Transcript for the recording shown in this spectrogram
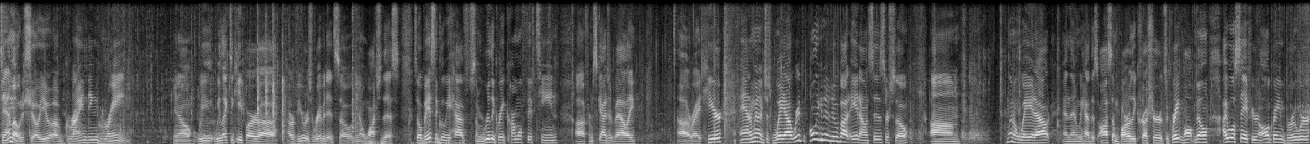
demo to show you of grinding grain. You know, we, we like to keep our, uh, our viewers riveted, so, you know, watch this. So basically we have some really great caramel 15 uh, from Skagit Valley. Uh, right here, and I'm gonna just weigh out. We're only gonna do about eight ounces or so. Um, I'm gonna weigh it out, and then we have this awesome barley crusher. It's a great malt mill. I will say, if you're an all-grain brewer,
